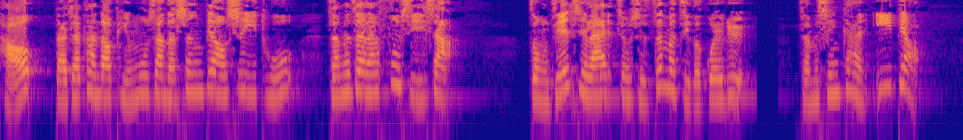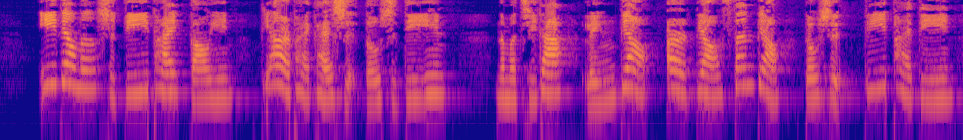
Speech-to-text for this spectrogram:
好，大家看到屏幕上的声调示意图，咱们再来复习一下。总结起来就是这么几个规律。咱们先看一调，一调呢是第一拍高音，第二拍开始都是低音。那么其他零调、二调、三调都是第一拍低音，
